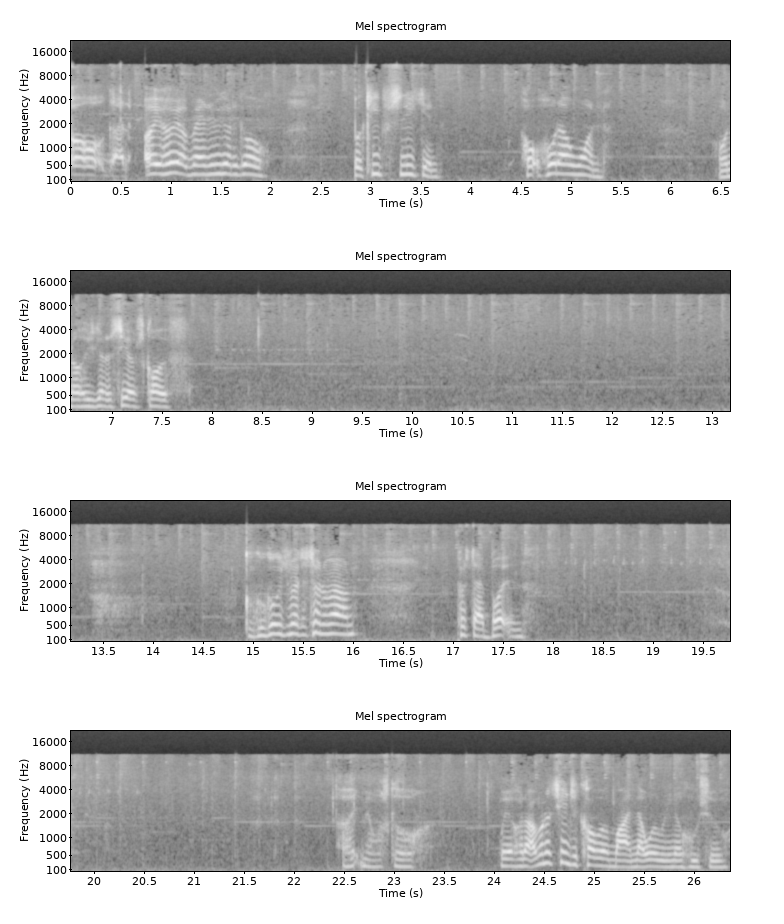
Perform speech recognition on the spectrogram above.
Oh god. Alright, hurry up man, we gotta go. But keep sneaking. Hold, hold L1. Oh, no, he's gonna see our scarf. Go, go, go. He's about to turn around. Press that button. Alright, man, let's go. Wait, hold on. I'm gonna change the color of mine. That way we know who's who.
